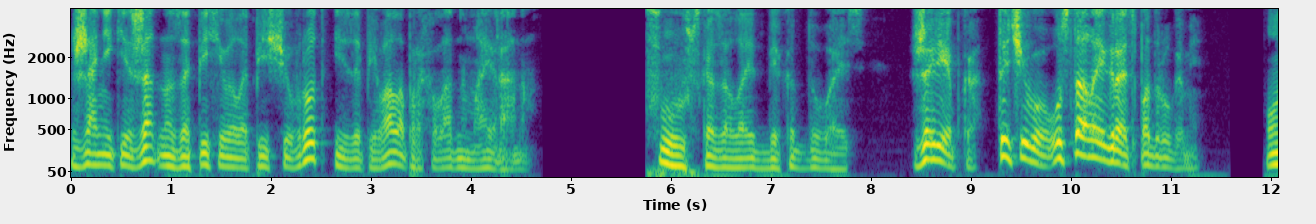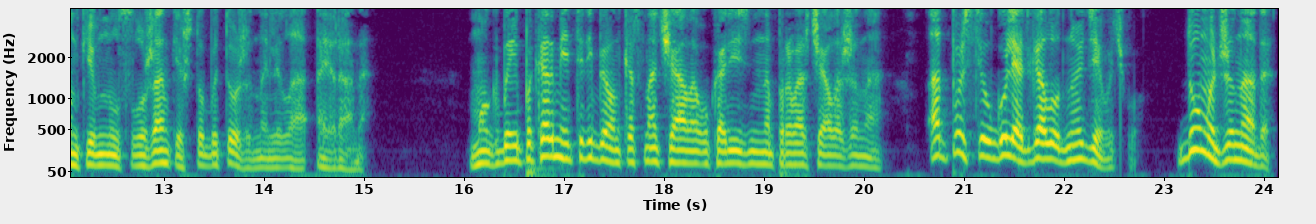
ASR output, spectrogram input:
Жанники жадно запихивала пищу в рот и запивала прохладным айраном. — Фу, — сказала Айтбек, отдуваясь. — Жеребка, ты чего, устала играть с подругами? Он кивнул служанке, чтобы тоже налила айрана. — Мог бы и покормить ребенка сначала, — укоризненно проворчала жена. Отпустил гулять голодную девочку. Думать же надо.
